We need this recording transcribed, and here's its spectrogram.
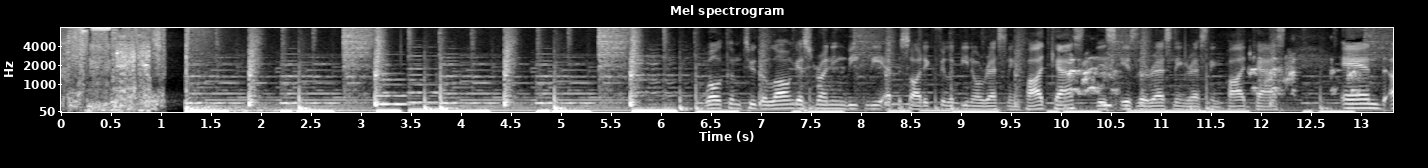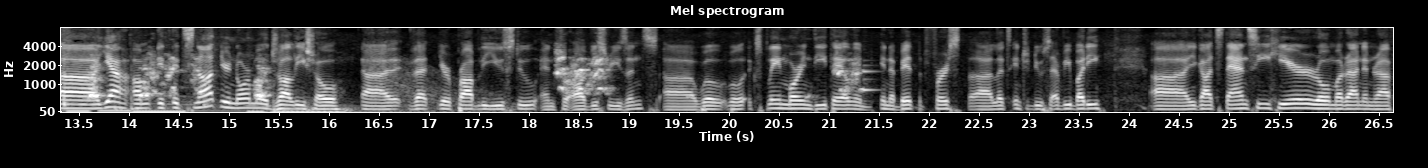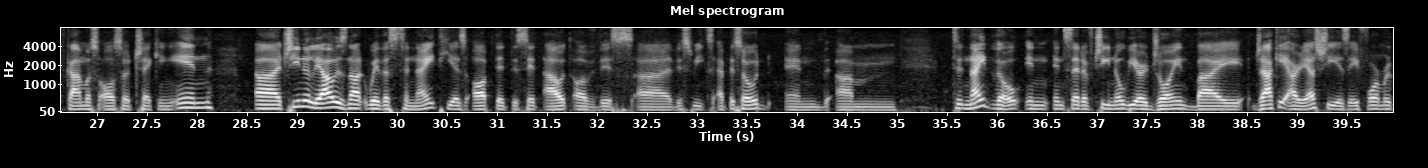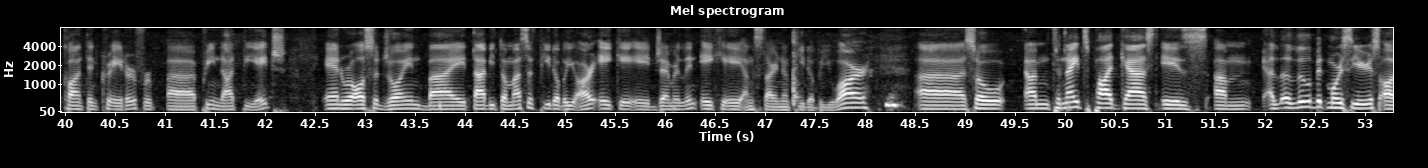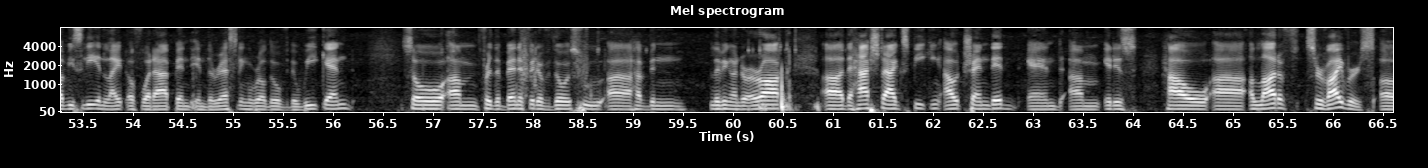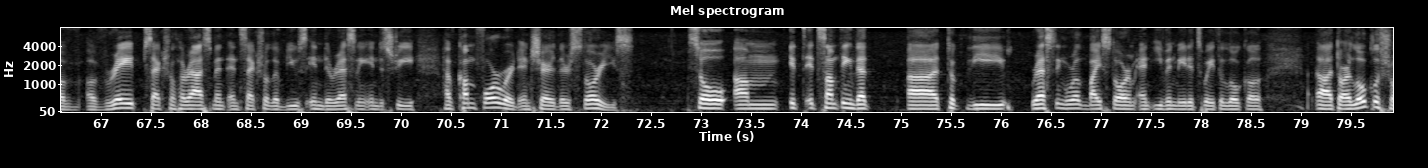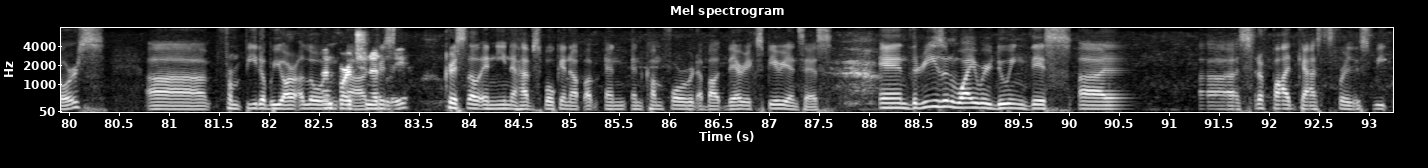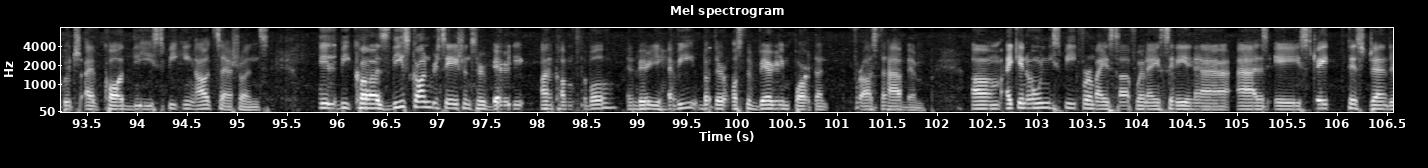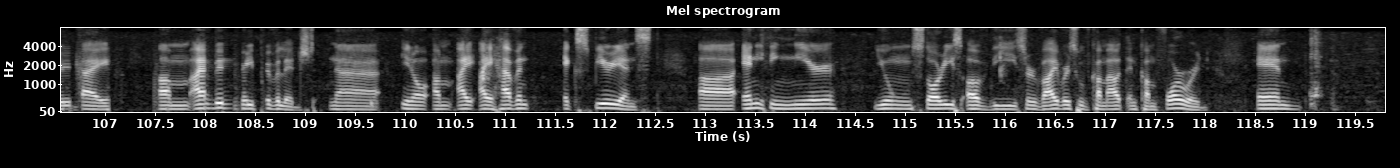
Welcome to the longest running weekly episodic Filipino wrestling podcast. This is the Wrestling Wrestling Podcast. And uh, yeah, um, it, it's not your normal jolly show uh, that you're probably used to, and for obvious reasons. Uh, we'll, we'll explain more in detail in, in a bit, but first, uh, let's introduce everybody. Uh, you got Stancy here, Romaran and Raf Camus also checking in. Uh, Chino Liao is not with us tonight. He has opted to sit out of this this week's episode, and um, tonight though in instead of chino we are joined by jackie arias. She is a former content creator for uh, preen.ph and we're also joined by tabbi tomas of pwr aka jhemherlhynn aka ang star ng pwr uh, so um, tonight's podcast is um, a, a little bit more serious obviously in light of what happened in the wrestling world over the weekend. So um, for the benefit of those who uh, have been living under a rock. Uh, the hashtag speaking out trended, and um, it is how uh, a lot of survivors of, of rape, sexual harassment, and sexual abuse in the wrestling industry have come forward and shared their stories. So um, it, it's something that uh, took the wrestling world by storm and even made its way to local uh, to our local shores. Uh, from PWR alone, uh, unfortunately. Chris- Crystal and Nina have spoken up and, and come forward about their experiences. And the reason why we're doing this uh, set of podcasts for this week, which I've called the Speaking Out sessions, is because these conversations are very uncomfortable and very heavy, but they're also very important for us to have them. Um, I can only speak for myself when I say na as a straight cisgender guy, um, I've been very privileged. Na you know, um, I I haven't experienced uh, anything near yung stories of the survivors who've come out and come forward. And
